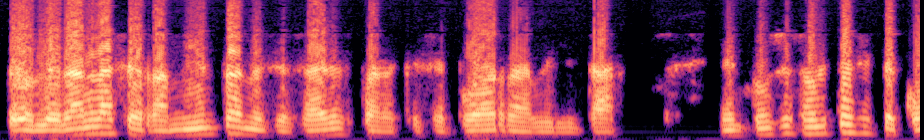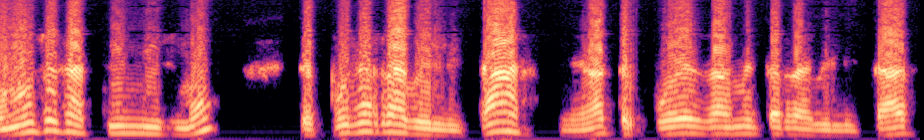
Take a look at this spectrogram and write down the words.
pero le dan las herramientas necesarias para que se pueda rehabilitar. Entonces, ahorita si te conoces a ti mismo, te puedes rehabilitar, mira, te puedes realmente rehabilitar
